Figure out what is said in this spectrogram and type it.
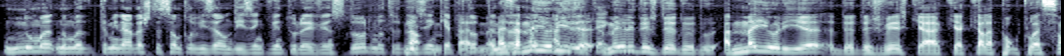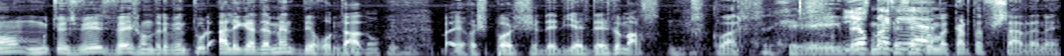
numa, numa determinada estação de televisão dizem que Ventura é vencedor, noutra dizem não, que é perdedor. Mas a maioria, a, a maioria, das, de, de, de, a maioria das vezes que há, que há aquela pontuação, muitas vezes vejo André Ventura alegadamente derrotado. Uhum. Bem, a resposta é dia 10 de março. Claro, e 10 de março queria... é sempre uma carta fechada, não é?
